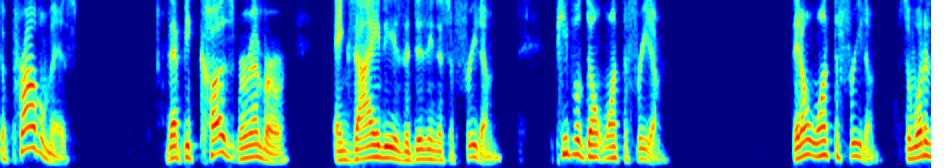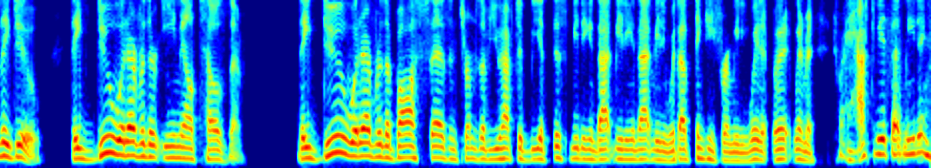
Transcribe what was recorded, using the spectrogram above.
The problem is that because, remember, anxiety is the dizziness of freedom, people don't want the freedom. They don't want the freedom. So what do they do? They do whatever their email tells them. They do whatever the boss says in terms of you have to be at this meeting and that meeting and that meeting without thinking for a meeting. Wait, wait, wait a minute. Do I have to be at that meeting?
